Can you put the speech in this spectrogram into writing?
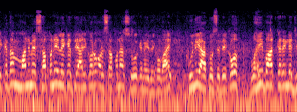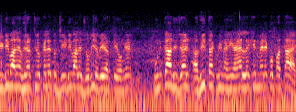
एकदम मन में सपने लेकर तैयारी करो और सपना सो के नहीं देखो। भाई, खुली आँखों से देखो। वही बात करेंगे जीडी वाले अभ्यर्थियों के लिए तो जीडी वाले जो भी अभ्यर्थी होंगे, उनका रिज़ल्ट अभी तक भी नहीं आया, लेकिन मेरे को पता है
